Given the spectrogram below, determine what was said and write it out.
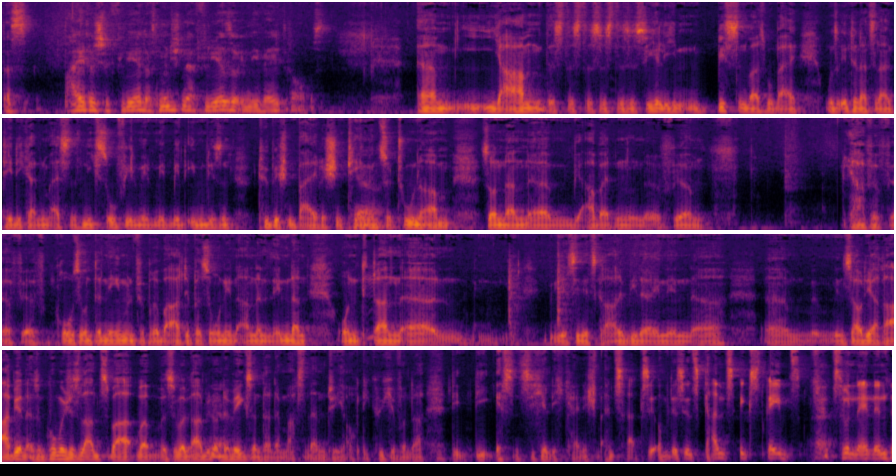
das bayerische Flair, das Münchner Flair so in die Welt raus? Ähm, ja, das, das, das, ist, das ist sicherlich ein bisschen was, wobei unsere internationalen Tätigkeiten meistens nicht so viel mit, mit, mit eben diesen typischen bayerischen Themen ja. zu tun haben, sondern äh, wir arbeiten äh, für ja, für, für, für große Unternehmen, für private Personen in anderen Ländern und dann äh, wir sind jetzt gerade wieder in den äh, ähm, in Saudi-Arabien, also ein komisches Land zwar, aber sind wir gerade wieder ja. unterwegs und da, da machst du dann natürlich auch die Küche von da. Die, die essen sicherlich keine Schweinshaxe, um das jetzt ganz extrem zu, zu nennen.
